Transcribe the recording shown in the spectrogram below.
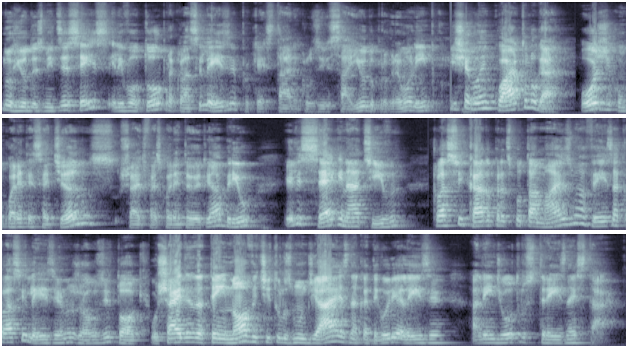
No Rio 2016, ele voltou para a classe laser, porque a Star inclusive saiu do programa olímpico, e chegou em quarto lugar. Hoje, com 47 anos, o Chad faz 48 em abril, ele segue na ativa, classificado para disputar mais uma vez a classe laser nos Jogos de Tóquio. O Scheid ainda tem nove títulos mundiais na categoria laser, além de outros três na Star.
